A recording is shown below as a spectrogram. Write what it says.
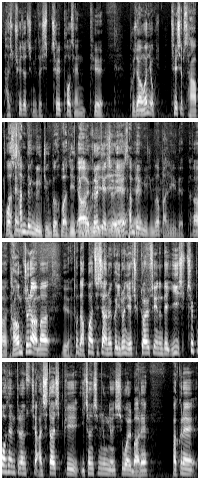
다시 최저치입니다. 17% 부정은 역 74%. 아, 300명 정도가 반영이 됐고 아, 그렇겠죠, 예. 300명 정도가 반영이 됐다. 어, 다음 주는 아마 예. 더 나빠지지 않을까 이런 예측도 할 수 있는데 이 17%라는 수치 아시다시피 2016년 10월 말에 박근혜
